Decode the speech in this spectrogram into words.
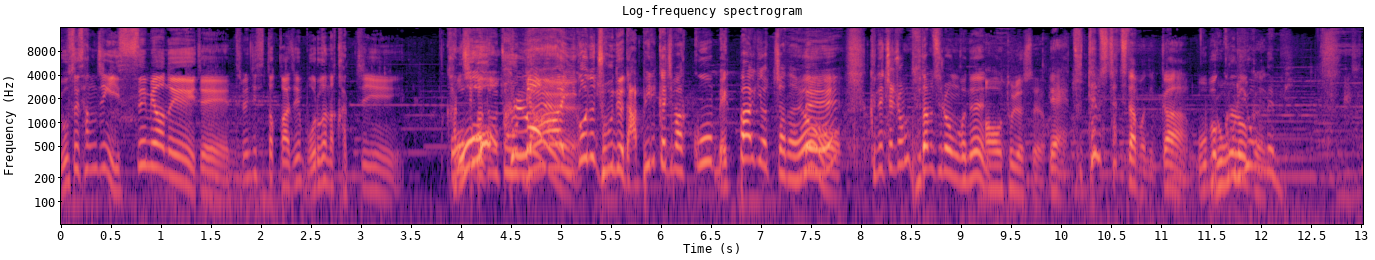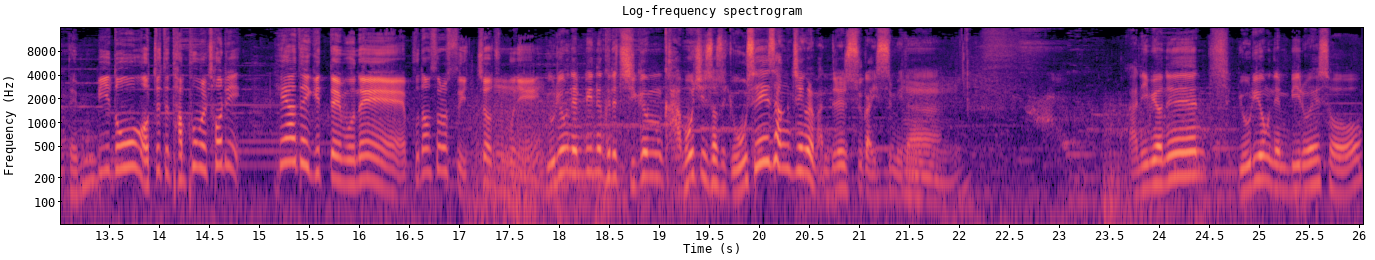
요새 상징이 있으면은 이제 트랜지스터까지 모르가나 같이 같이 오 가도 좋은데. 클로 아 이거는 좋은데요 나필이까지 맞고 맥박이었잖아요 네. 근데 진짜 좀 부담스러운 거는 어 돌렸어요. 네 투템 스타트다 보니까 음. 오버클럭은 냄비. 냄비도 어쨌든 단품을 처리해야 되기 때문에 부담스러울 수 있죠 충분히. 요령 냄비는 근데 지금 갑옷이 있어서 요새 상징을 만들 수가 있습니다 음. 아니면은 요리용 냄비로 해서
